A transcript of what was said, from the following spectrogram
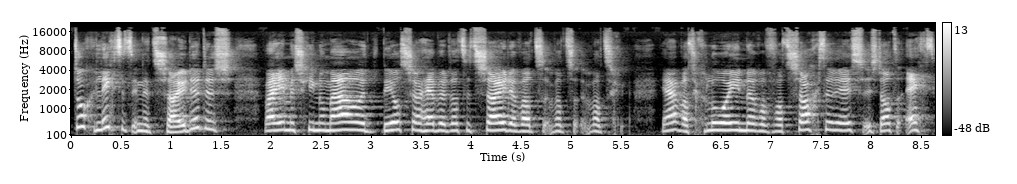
Toch ligt het in het zuiden, dus waar je misschien normaal het beeld zou hebben dat het zuiden wat, wat, wat, ja, wat glooiender of wat zachter is, is dat echt.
